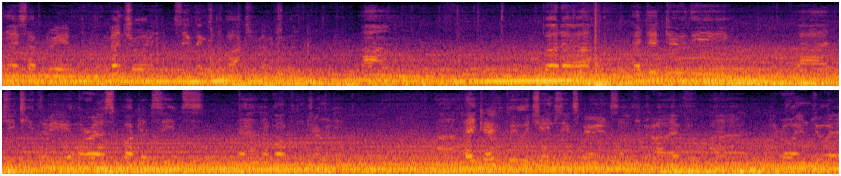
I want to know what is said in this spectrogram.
nice upgrade eventually. Same thing for the Boxster actually. Um, but uh, I did do the GT3 RS bucket seats that I bought from Germany. Uh, they Okay. completely changed the experience of the drive. Uh, I really enjoy it.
